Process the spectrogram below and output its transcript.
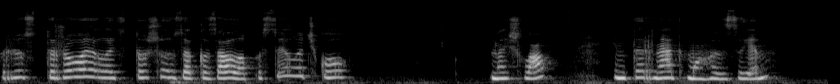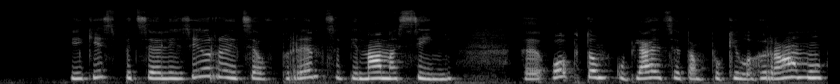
розстроїлась, то, що заказала посилочку, знайшла інтернет-магазин, який спеціалізується, в принципі, на насінні. Е, Оптом купляється там по кілограму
